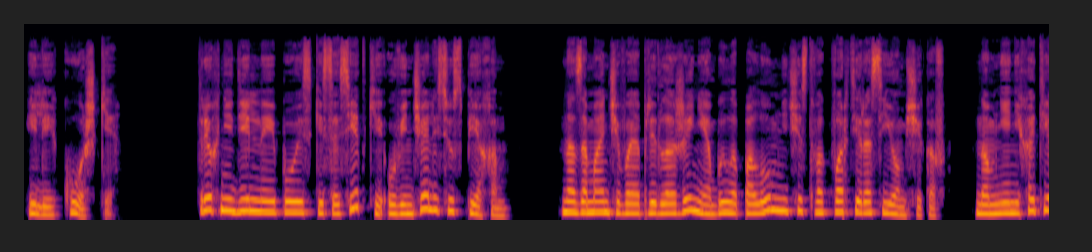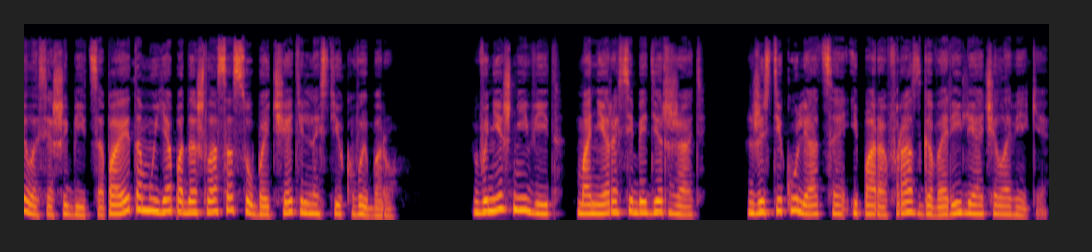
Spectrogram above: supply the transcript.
или кошке? Трехнедельные поиски соседки увенчались успехом, на заманчивое предложение было паломничество квартиросъемщиков, но мне не хотелось ошибиться, поэтому я подошла с особой тщательностью к выбору. Внешний вид, манера себя держать, жестикуляция и пара фраз говорили о человеке.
